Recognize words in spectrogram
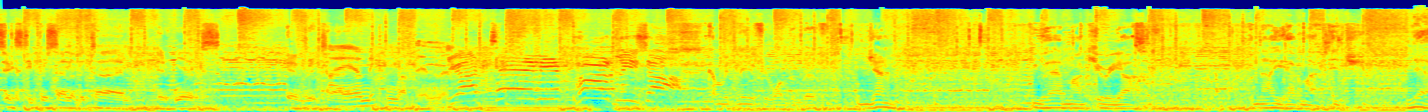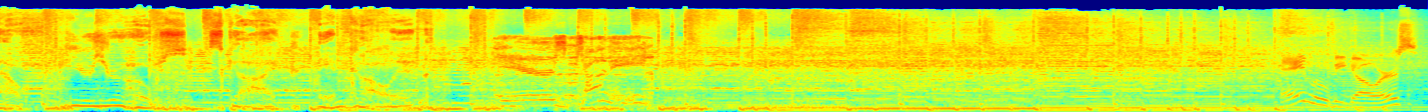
60% of the time, it works every time. I time. am McLovin. You are tearing me apart, Lisa! Come with me if you want to live. Gentlemen, you have my curiosity, but now you have my attention. Now, here's your hosts, Sky and Colin. Here's Johnny! Hey, moviegoers.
